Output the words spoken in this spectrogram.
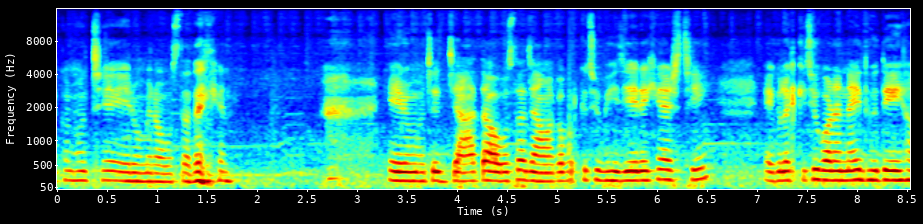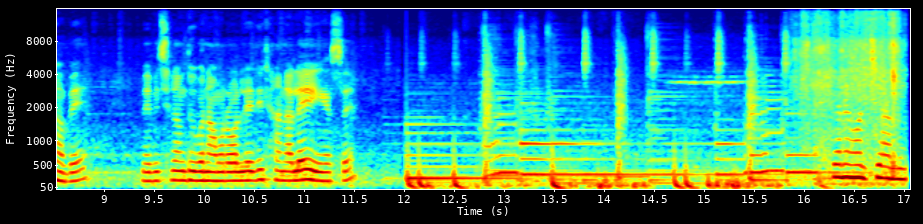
এখন হচ্ছে এই রুমের অবস্থা দেখেন। এই রুম হচ্ছে যা তা অবস্থা জামা কাপড় কিছু ভিজিয়ে রেখে আসছি। এগুলো কিছু করার নাই, ধুতেই হবে। ভেবেছিলাম ধুবো না, আমার অলরেডি ঠান্ডা লেগে গেছে। এখানে হচ্ছে আমি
